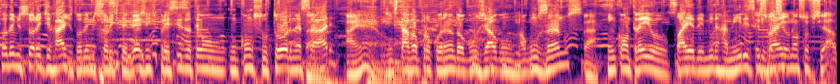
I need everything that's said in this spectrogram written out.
Toda emissora de rádio, toda emissora de TV, a gente precisa ter um, um consultor nessa tá. área. Ah, é? A gente estava procurando alguns já algum, alguns anos. Tá. Encontrei o pai Edemir Ramires. Esse que vai, vai ser o nosso oficial?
